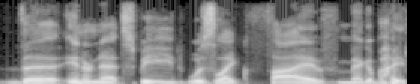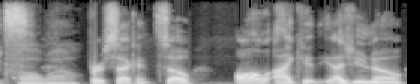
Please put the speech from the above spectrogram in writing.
the internet speed was like five megabytes oh wow, per second. So all I could, as you know,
